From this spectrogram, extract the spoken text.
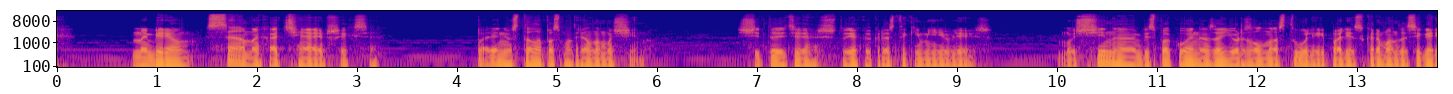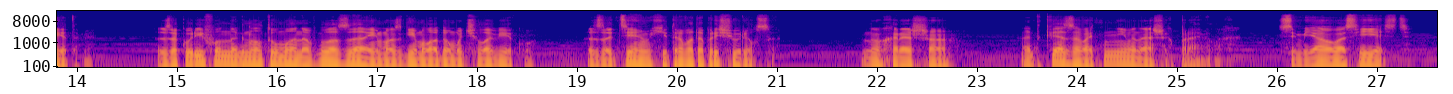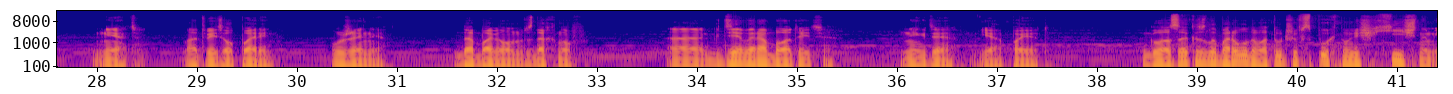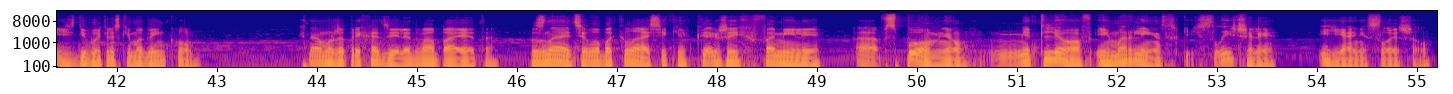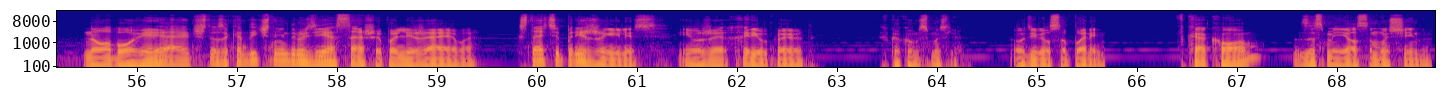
Мы берем самых отчаявшихся. Парень устало посмотрел на мужчину. Считайте, что я как раз таким и являюсь. Мужчина беспокойно заерзал на стуле и полез в карман за сигаретами. Закурив, он нагнал тумана в глаза и мозги молодому человеку. Затем хитровато прищурился. «Ну хорошо. Отказывать не в наших правилах. Семья у вас есть?» «Нет», — ответил парень. «Уже нет», — добавил он, вздохнув. «А где вы работаете?» «Нигде. Я поэт». Глаза Козлобородова тут же вспыхнули хищным и издевательским огоньком. «К нам уже приходили два поэта. Знаете, оба классики, как же их фамилии? А, вспомнил. Метлев и Марлинский, слышали? И я не слышал. Но оба уверяют, что закадычные друзья Саши Полежаева. Кстати, прижились и уже хрюкают. «В каком смысле?» – удивился парень. «В каком?» – засмеялся мужчина.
